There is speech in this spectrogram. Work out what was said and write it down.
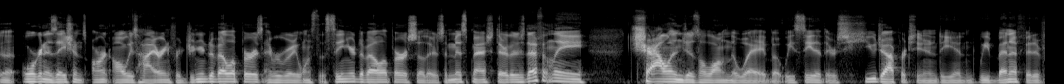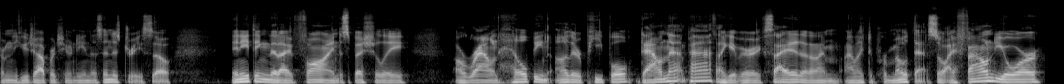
uh, organizations aren't always hiring for junior developers. Everybody wants the senior developer. So there's a mismatch there. There's definitely challenges along the way, but we see that there's huge opportunity and we've benefited from the huge opportunity in this industry. So anything that I find, especially around helping other people down that path, I get very excited and I'm I like to promote that. So I found your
